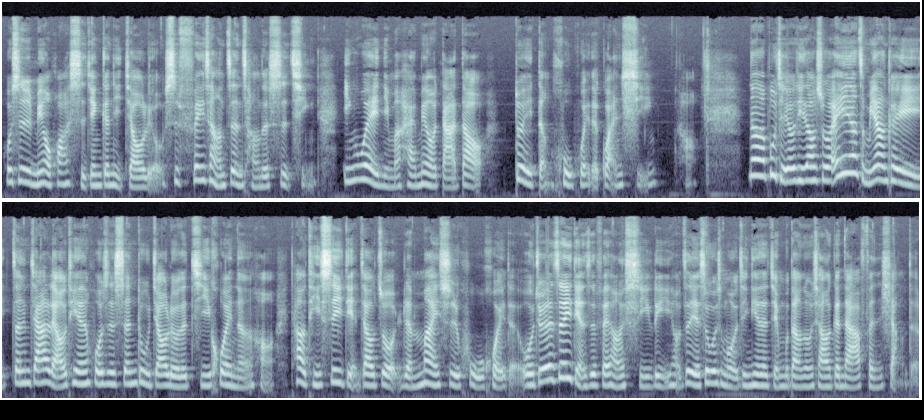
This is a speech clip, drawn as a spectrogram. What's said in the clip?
或是没有花时间跟你交流，是非常正常的事情，因为你们还没有达到对等互惠的关系。好，那布姐又提到说，哎，那怎么样可以增加聊天或是深度交流的机会呢？哈，他有提示一点叫做人脉是互惠的，我觉得这一点是非常犀利哈，这也是为什么我今天的节目当中想要跟大家分享的，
